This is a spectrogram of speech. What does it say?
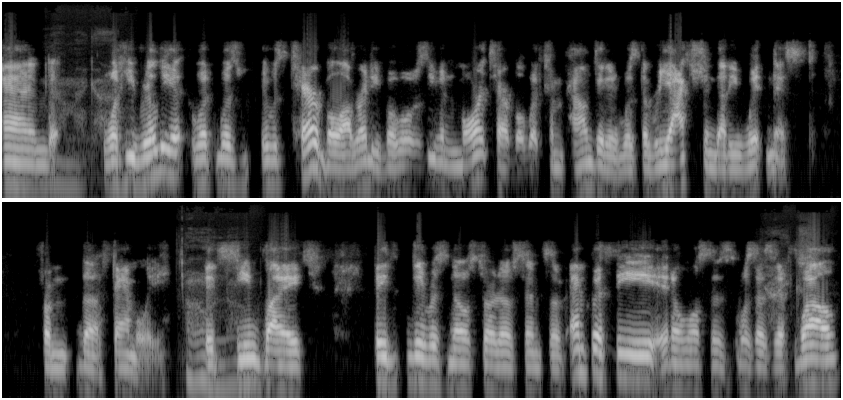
And oh what he really, what was, it was terrible already, but what was even more terrible, what compounded it was the reaction that he witnessed from the family. Oh, it no. seemed like they, there was no sort of sense of empathy. It almost as, was as if, well,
